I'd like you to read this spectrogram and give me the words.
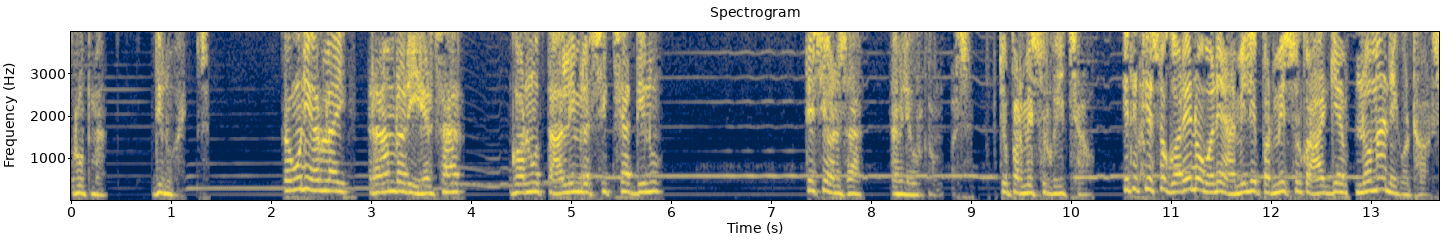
रूपमा दिनुभएको छ। र उनीहरूलाई राम्ररी हेरचाह गर्नु तालिम र शिक्षा दिनु। त्यसै अनुसार हामीले हुर्काउनु पर्छ त्यो परमेश्वरको इच्छा हो। यदि त्यसो गरेनौँ भने हामीले परमेश्वरको आज्ञा नमानेको ठहर्छ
